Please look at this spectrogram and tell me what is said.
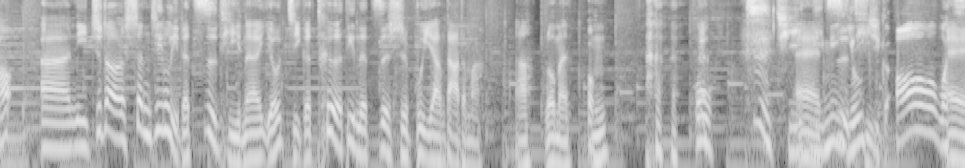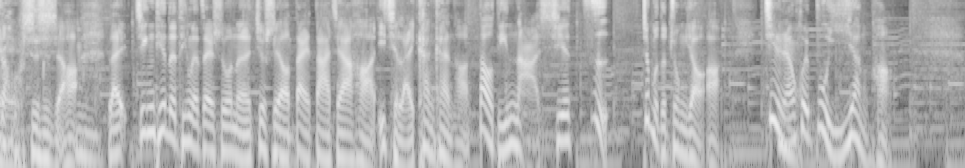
好，呃，你知道圣经里的字体呢，有几个特定的字是不一样大的吗？啊，罗门，嗯，哦。字体 里面有几个哦，我知道，是是是哈。来，今天的听了再说呢，就是要带大家哈一起来看看哈，到底哪些字这么的重要啊，竟然会不一样哈。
